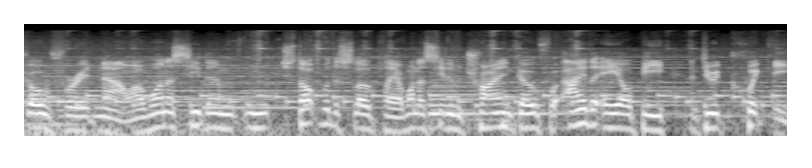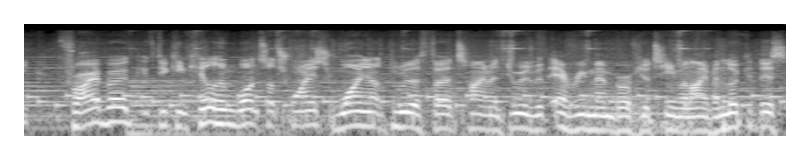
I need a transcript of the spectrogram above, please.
go for it now. I want to see them stop with the slow play. I want to see them try and go for either A or B and do it quickly. friberg, if you can kill him once or twice, why not do it a third time and do it with every member of your team alive? And look at this,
